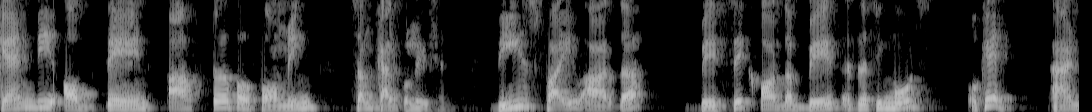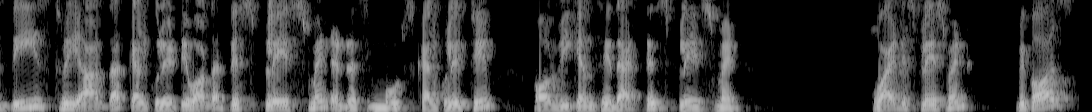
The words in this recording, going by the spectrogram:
can be obtained after performing some calculation. These five are the basic or the base addressing modes. Okay. And these three are the calculative or the displacement addressing modes. Calculative or we can say that displacement. Why displacement? Because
